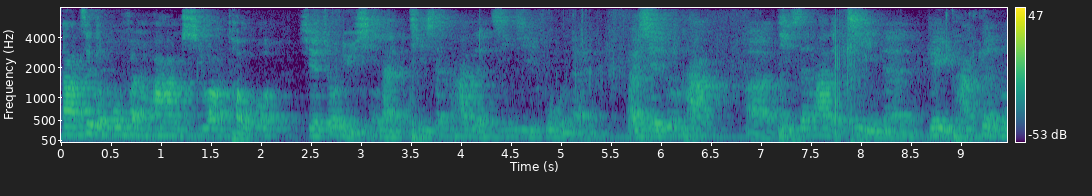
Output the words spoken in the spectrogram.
那这个部分的话，他们希望透过协助女性来提升她的经济赋能，来协助她呃提升他的技能，给予他更多。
